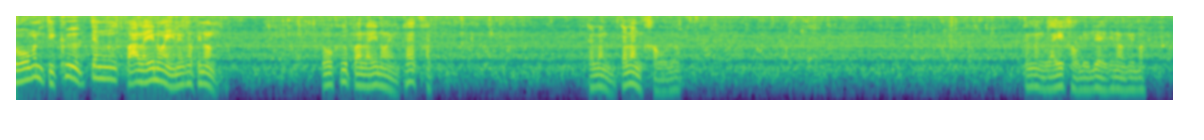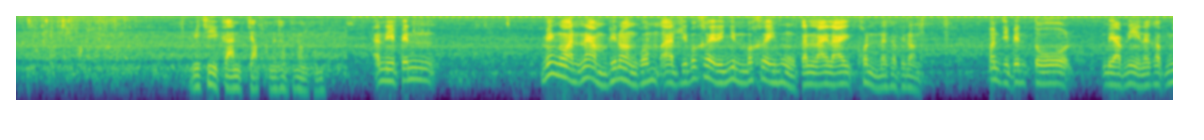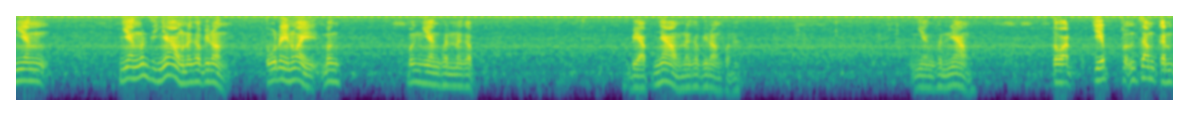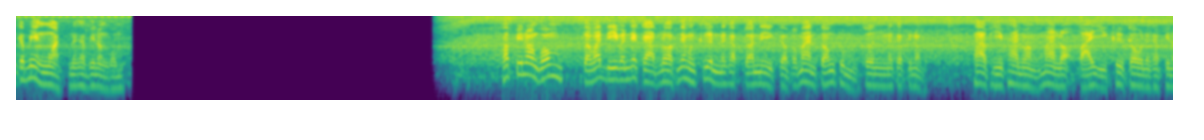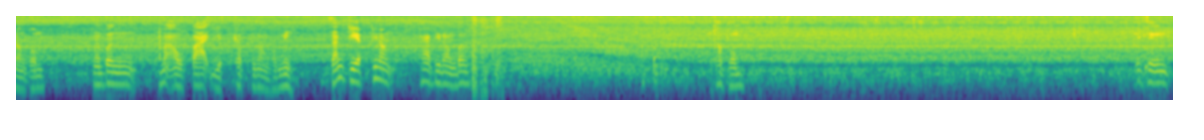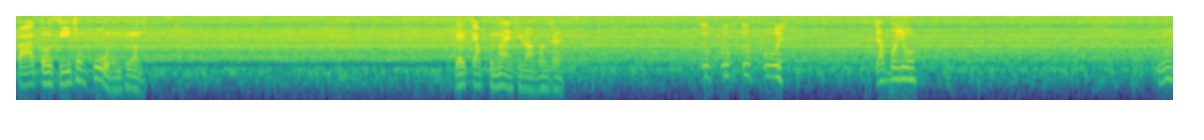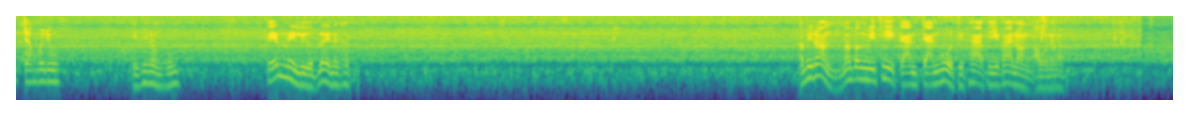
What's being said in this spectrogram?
โตมันสิคือจังปลาไหลหน่อยนะครับ พี่น้องโตคือปลาไหลหน่อยค่าขัดกำลังกำลังเข่าแล้วกำลังไหลเข่าเรื่อยๆพี่น้องเห็นปะวิธีการจับนะครับพี่น้องผม อันนี้เป็นแม่งอนน้ำพี่น้องผม อาจจะบ่เคยได้ยินบ่เคยหูกันหลายๆคนนะครับ พี่น้อง มันจะเป็นโต แบบนี้นะครับเงียงเงียงมันสิเงาวนะครับพี่น้องโตน้อยเบิ่งเบิ่งเงียงพิ่นนะครับ แบบเงาวนะครับพี่น้องผมเงียงพิ่นเงาวตอดเจ็บซ้ำกันกับแม่งงอดนะครับพี่น้องผมครับพี่น้องผมสวัสดีบรรยากาศรอบเนี่ยมันขึ้นนะครับ ตอนนี้ก็ประมาณสองทุ่มครึ่งนะครับพี่น้อง ผ้าพีผ้าน่วงมาเลาะปลาอีกคือเก่านะครับ พี่น้องผมมาเบิ้งมาเอาปลาอีดครับพี่น้องผมนี่สังเกตพี่น้องผ้าพพี่น้องเบิ้งครับผมนี่คือปลาตัวสีชมพูนั่นพี่น้องเดี๋ยวจับขึ้นมาพี่น้องเบิ่งกันเลยอึบอึบอึบอุ้ย จับบอยู่โอ้จับบอยู่นี่พี่น้องผม เต็มในหลืบเลยนะครับเอาพี่น้องมาเบิ่งวิธีการจานวูดที่ผ้าพี่ผ้าน้องเอานะครับ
